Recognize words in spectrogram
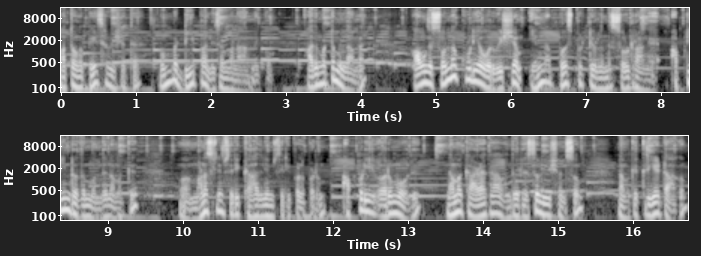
மற்றவங்க பேசுகிற விஷயத்த ரொம்ப டீப்பாக லிசன் பண்ண ஆரம்பிப்போம். அது மட்டும் இல்லாமல் அவங்க சொல்லக்கூடிய ஒரு விஷயம் என்ன பெர்ஸ்பெக்டிவ்லேருந்து சொல்கிறாங்க அப்படின்றதும் வந்து நமக்கு மனசுலேயும் மனசுலையும் சரி காதலையும் சரி புலப்படும். அப்படி வரும்போது நமக்கு அழகாக வந்து ரெசல்யூஷன்ஸும் நமக்கு க்ரியேட் ஆகும்.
